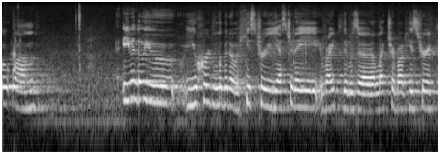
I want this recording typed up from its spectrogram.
So um, even though you you heard a little bit of history yesterday, right? There was a lecture about history.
